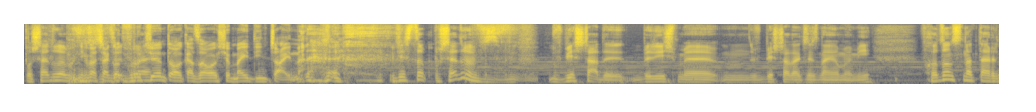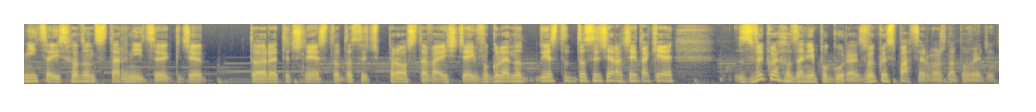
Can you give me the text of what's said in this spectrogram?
poszedłem Ponieważ jak zwykłe- odwróciłem, to okazało się made in China. Wiesz co, poszedłem w, w Bieszczady. Byliśmy mm, w Bieszczadach ze znajomymi. Wchodząc na Tarnicę i schodząc z Tarnicy, gdzie teoretycznie jest to dosyć proste wejście i w ogóle no, jest to dosyć raczej takie zwykłe chodzenie po górach, zwykły spacer można powiedzieć.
